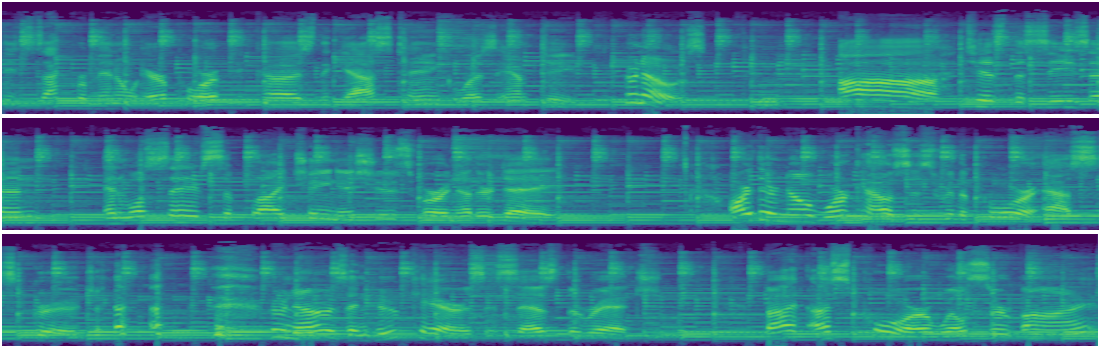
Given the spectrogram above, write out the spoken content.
the Sacramento airport because the gas tank was empty. Who knows? Ah, tis the season, and we'll save supply chain issues for another day. Are there no workhouses for the poor? asks Scrooge. who knows and who cares, says the rich. But us poor will survive.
